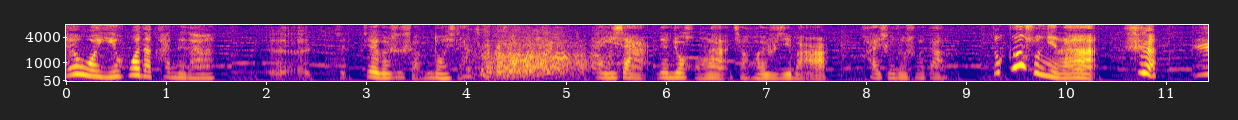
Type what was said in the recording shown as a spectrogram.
哎，我疑惑的看着他，呃，这这个是什么东西啊？他一下脸就红了，抢回日记本，害羞的说道：“都告诉你了，是日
